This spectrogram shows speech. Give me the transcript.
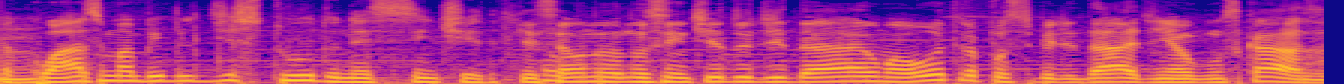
É quase uma Bíblia de estudo nesse sentido. Que são no, no sentido de dar uma outra possibilidade em alguns casos.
